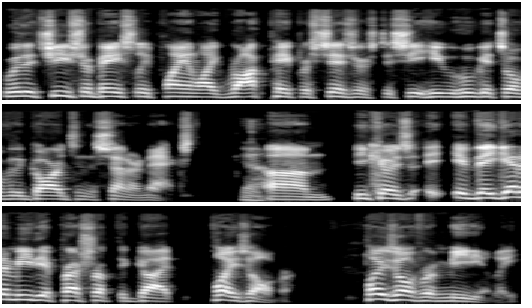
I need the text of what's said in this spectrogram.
where the Chiefs are basically playing like rock, paper, scissors to see who, who gets over the guards in the center next. Yeah. Um, because if they get immediate pressure up the gut, plays over. Plays over immediately.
